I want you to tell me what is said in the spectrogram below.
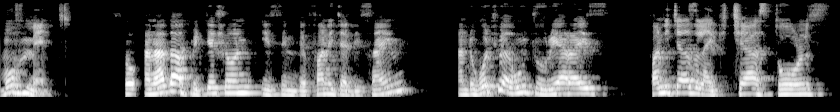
movement. So another application is in the furniture design. And what we are going to realize, furnitures like chairs, stools,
